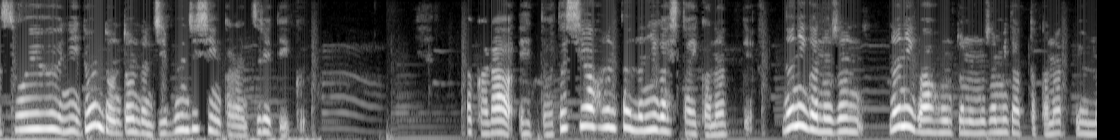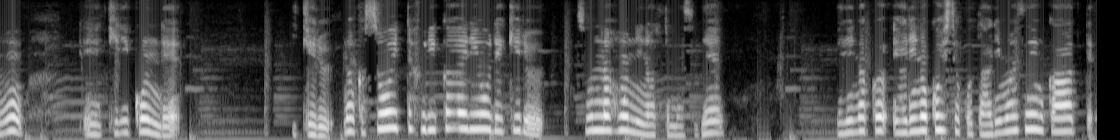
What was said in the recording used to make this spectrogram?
そういう風にどんどんどんどん自分自身からずれていく。だから、えっと、私は本当は何がしたいかなって、何が望ん、何が本当の望みだったかなっていうのを、えー、切り込んでいける。なんかそういった振り返りをできる、そんな本になってますね。やりなく、やり残したことありませんかって。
